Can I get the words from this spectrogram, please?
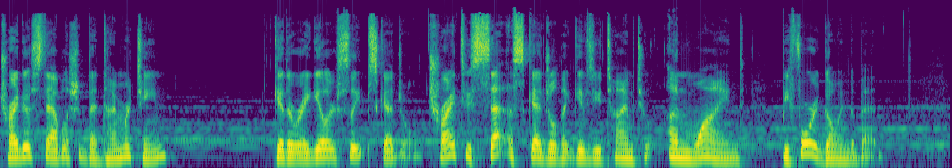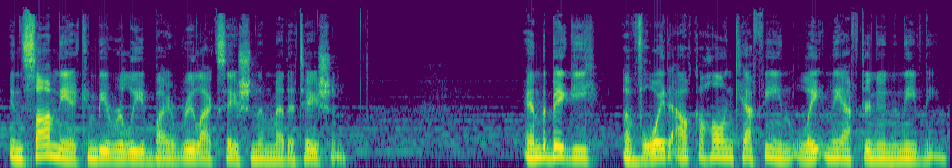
Try to establish a bedtime routine. Get a regular sleep schedule. Try to set a schedule that gives you time to unwind before going to bed. Insomnia can be relieved by relaxation and meditation. And the biggie avoid alcohol and caffeine late in the afternoon and evening.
